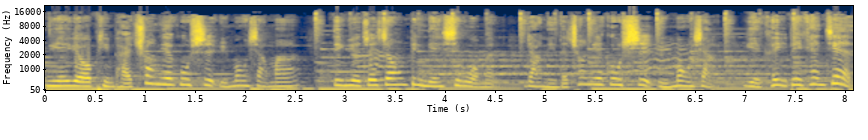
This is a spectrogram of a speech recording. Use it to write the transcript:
你也有品牌创业故事与梦想吗？订阅追踪并联系我们，让你的创业故事与梦想也可以被看见。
